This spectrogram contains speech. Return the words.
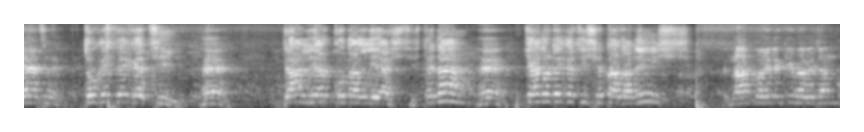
হয়েছে তোকে দেখেছি। হ্যাঁ। ডালিয়ার কোদাল নিয়ে আসছিস তাই না? হ্যাঁ। কেন ডেকেছিস সেটা জানিস? না কইলে কীভাবে জানব?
